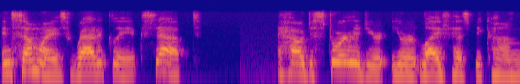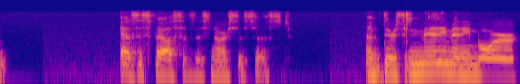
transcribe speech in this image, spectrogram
in some ways, radically accept how distorted your, your life has become as a spouse of this narcissist. And there's many, many more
